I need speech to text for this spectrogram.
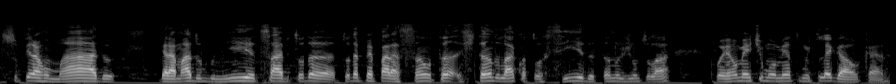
super arrumado gramado bonito, sabe? Toda, toda a preparação, estando lá com a torcida, estando junto lá. Foi realmente um momento muito legal, cara.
